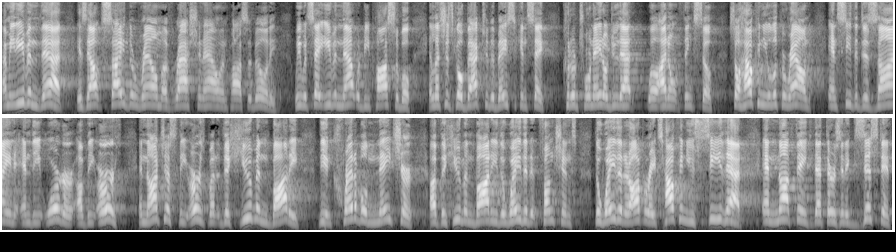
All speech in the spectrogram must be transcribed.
I mean, even that is outside the realm of rationale and possibility. We would say even that would be possible. And let's just go back to the basic and say, could a tornado do that? Well, I don't think so. So, how can you look around and see the design and the order of the earth, and not just the earth, but the human body, the incredible nature of the human body, the way that it functions, the way that it operates? How can you see that and not think that there's an existent,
